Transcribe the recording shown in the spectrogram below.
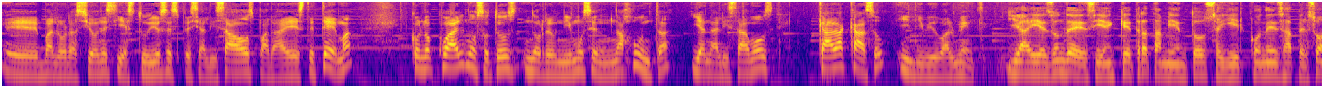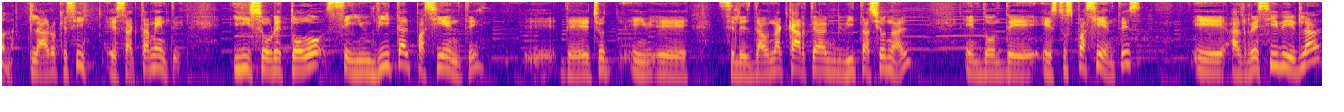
eh, valoraciones y estudios especializados para este tema, con lo cual nosotros nos reunimos en una junta y analizamos cada caso individualmente. Y ahí es donde deciden qué tratamiento seguir con esa persona. Claro que sí, exactamente. Y sobre todo se invita al paciente, eh, de hecho eh, se les da una carta invitacional en donde estos pacientes eh, al recibirla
